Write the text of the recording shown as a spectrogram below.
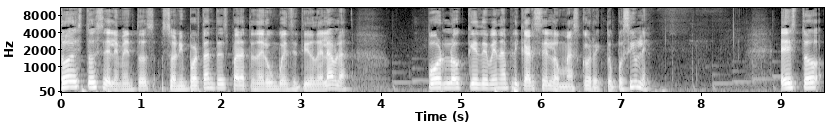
todos estos elementos son importantes para tener un buen sentido del habla, por lo que deben aplicarse lo más correcto posible. Esto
